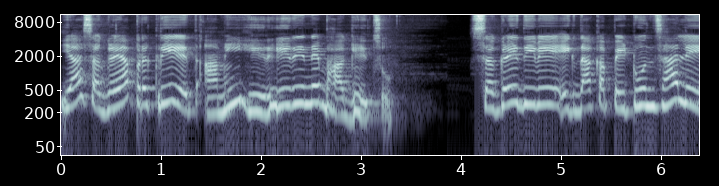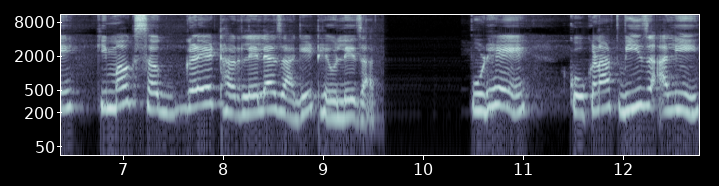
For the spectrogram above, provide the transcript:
या सगळ्या प्रक्रियेत आम्ही हिरहिरीने भाग घ्यायचो. सगळे दिवे एकदा का पेटून झाले की मग सगळे ठरलेल्या जागी ठेवले जात. पुढे कोकणात वीज आली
